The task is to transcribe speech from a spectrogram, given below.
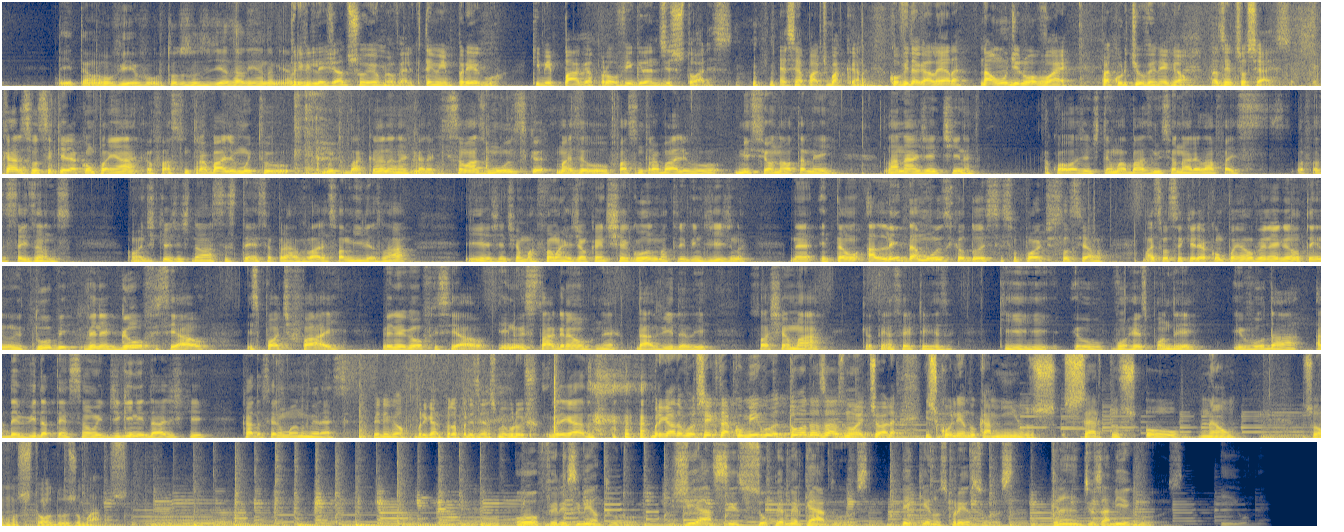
Então eu vivo todos os dias alinhando a minha Privilegiado vida. sou eu, meu velho, que tenho um emprego que me paga para ouvir grandes histórias. Essa é a parte bacana. Convida a galera, na um de novo vai, para curtir o Venegão nas redes sociais. Cara, se você querer acompanhar, eu faço um trabalho muito, muito bacana, né, cara? Que são as músicas, mas eu faço um trabalho missional também lá na Argentina, a qual a gente tem uma base missionária lá faz vai fazer seis anos, onde que a gente dá uma assistência para várias famílias lá e a gente é uma foi uma região que a gente chegou numa tribo indígena né? Então, além da música, eu dou esse suporte social. Mas se você querer acompanhar o Venegão, tem no YouTube, Venegão Oficial, Spotify, Venegão Oficial e no Instagram né, da vida ali. Só chamar que eu tenho a certeza que eu vou responder e vou dar a devida atenção e dignidade que cada ser humano merece. Benegão, obrigado pela presença, meu bruxo. Obrigado. obrigado a você que está comigo todas as noites. Olha, escolhendo caminhos certos ou não, somos todos humanos. Oferecimento: Giasse Supermercados. Pequenos preços, grandes amigos.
